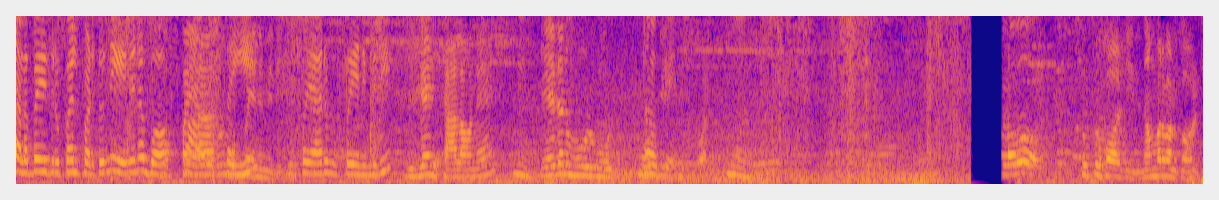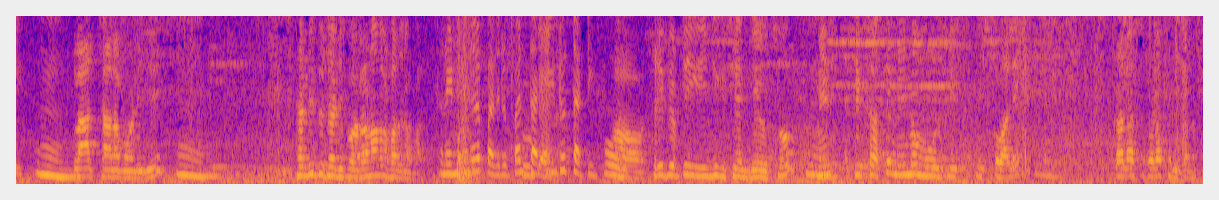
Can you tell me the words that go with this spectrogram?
నలభై ఐదు రూపాయలు పడుతుంది. ఏదైనా బాక్స్ ముప్పై ఆరు వస్తాయి ముప్పై ఎనిమిది. ముప్పై ఆరు ముప్పై ఎనిమిది. డిజైన్ చాలా ఉన్నాయి. ఏదైనా మూడు మూడు తీసుకోవాలి. సూపర్ క్వాలిటీ ఇది. నంబర్ వన్ క్వాలిటీ క్లాత్ చాలా బాగుంది థర్టీ టు థర్టీ ఫోర్ రెండు వందల పది రూపాయలు. రెండు వందల పది రూపాయలు thirty two thirty four. Three fifty ఈజీగా సేల్ చేయొచ్చు. సిక్స్ వస్తే మినిమం మూడు పీస్ తీసుకోవాలి. కలర్స్ కూడా కలర్స్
